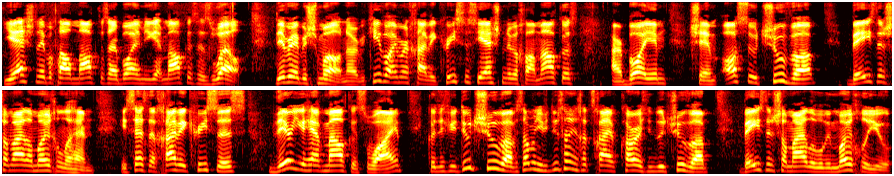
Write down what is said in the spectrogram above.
Yesh Nebechal Malchus Arboim, you get Malchus as well. Divrei Bishmuel. Now Rabbi Kiva Omer Chavi Krisis, Yesh Nebechal Malchus Arboim, Shem Osu Tshuva, Bezdin Shamayla Moichel Lehem. He says that Chavi Krisis, there you have Malchus. Why? Because if you do Tshuva, if someone, if you do something that's Chavi Karis, you do Tshuva, tshuva, Beis Din Shalmaila will be moichel you.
